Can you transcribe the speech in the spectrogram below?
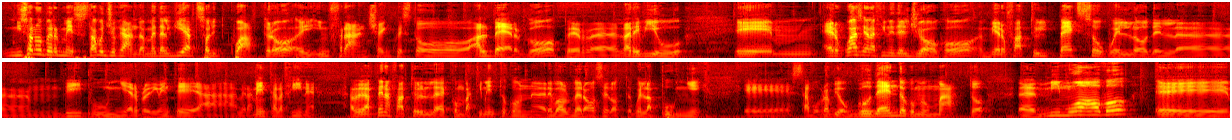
mi sono permesso, stavo giocando a Metal Gear Solid 4 eh, in Francia, in questo albergo per eh, la review. E mm, ero quasi alla fine del gioco. Mi ero fatto il pezzo, quello del, uh, dei pugni. Ero praticamente a, veramente alla fine aveva appena fatto il combattimento con Revolver Ocelot, quella a pugni, e stavo proprio godendo come un matto. Eh, mi muovo, eh,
